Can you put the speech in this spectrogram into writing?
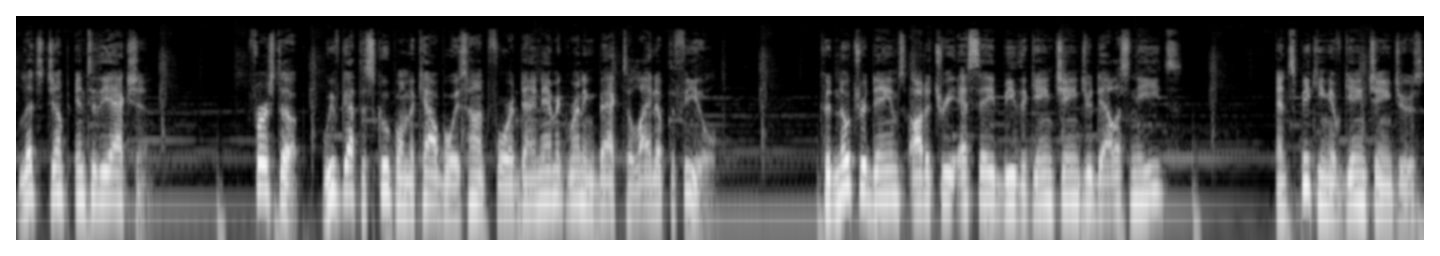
let's jump into the action. First up, we've got the scoop on the Cowboys' hunt for a dynamic running back to light up the field. Could Notre Dame's Audric Estime be the game changer Dallas needs? And speaking of game changers,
